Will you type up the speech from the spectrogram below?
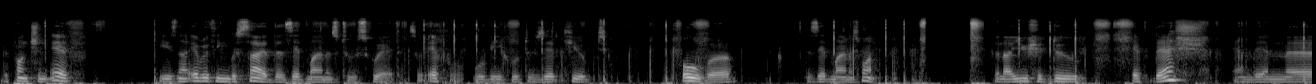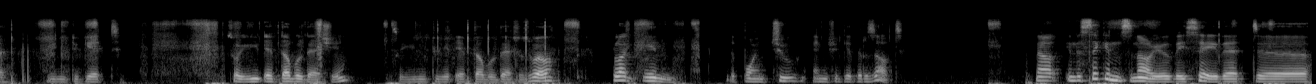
the function f is now everything beside the z minus 2 squared. So f will be equal to z cubed over z minus 1. So now you should do f dash and then uh, you need to get, so you need f double dash here. So you need to get f double dash as well. Plug in the point 2 and you should get the result. Now in the second scenario they say that uh,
